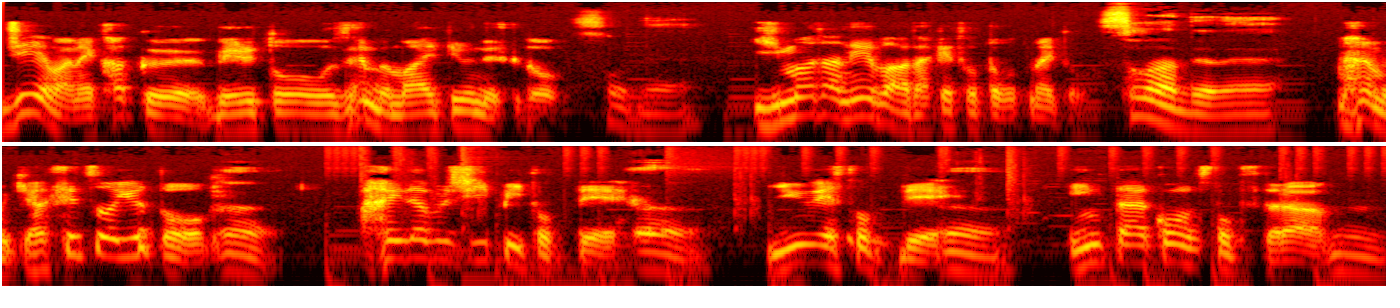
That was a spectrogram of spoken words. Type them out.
J はね、各ベルトを全部巻いてるんですけど、そうね。未だネバーだけ取ったことないと。そうなんだよね。まあでも逆説を言うと、うん。IWGP 取って、うん。US 取って、うん。インターコンス取ってたらう、ん。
